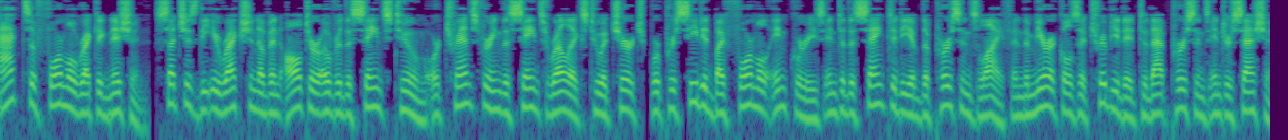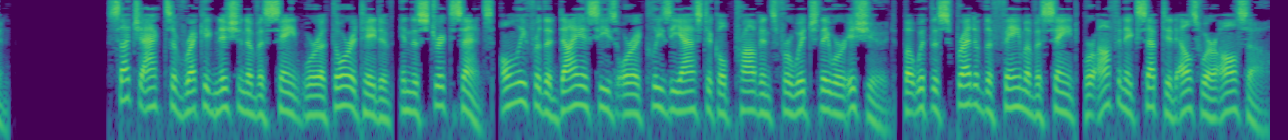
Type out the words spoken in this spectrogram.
Acts of formal recognition, such as the erection of an altar over the saint's tomb or transferring the saint's relics to a church, were preceded by formal inquiries into the sanctity of the person's life and the miracles attributed to that person's intercession. Such acts of recognition of a saint were authoritative, in the strict sense, only for the diocese or ecclesiastical province for which they were issued, but with the spread of the fame of a saint, were often accepted elsewhere also.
